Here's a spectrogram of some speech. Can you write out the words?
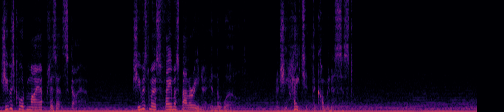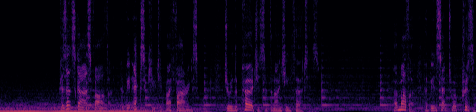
She was called Maya Plisetskaya. She was the most famous ballerina in the world, and she hated the communist system. Plisetskaya's father had been executed by firing squad during the purges of the 1930s. Her mother had been sent to a prison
